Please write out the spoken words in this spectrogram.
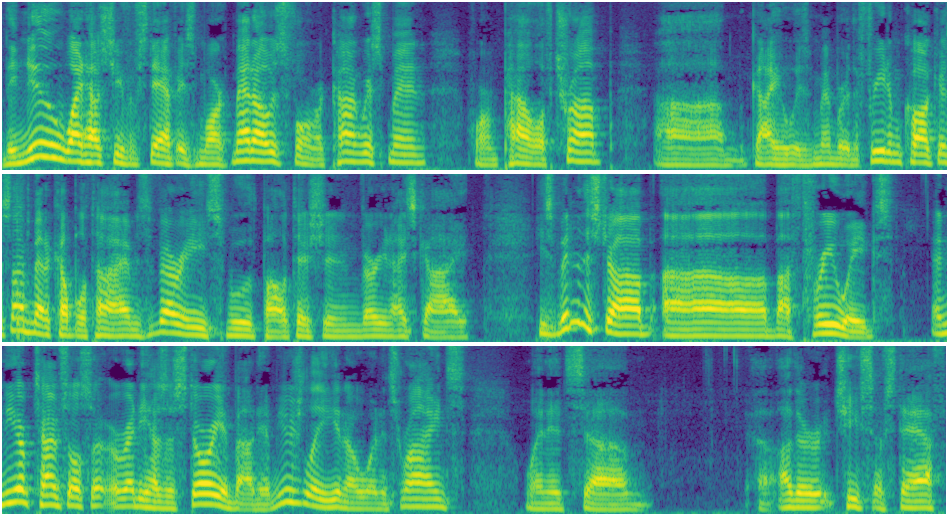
The new White House Chief of Staff is Mark Meadows, former congressman, former pal of Trump, um, guy who was a member of the Freedom Caucus. I've met a couple of times. Very smooth politician, very nice guy. He's been in this job uh, about three weeks, and New York Times also already has a story about him. Usually, you know, when it's Reince, when it's um, uh, other chiefs of staff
